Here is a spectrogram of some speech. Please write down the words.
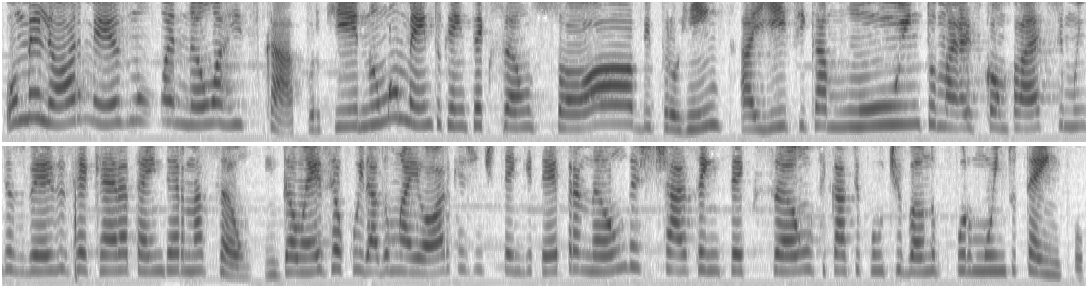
O melhor melhor mesmo é não arriscar, porque no momento que a infecção sobe para o rim, aí fica muito mais complexo e muitas vezes requer até internação. Então esse é o cuidado maior que a gente tem que ter para não deixar essa infecção ficar se cultivando por muito tempo.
